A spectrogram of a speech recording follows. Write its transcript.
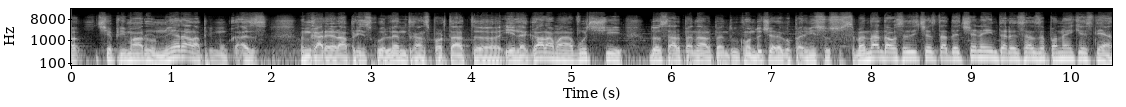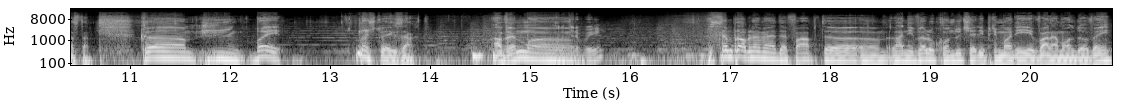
uh, ce primarul nu era la primul caz în care era prins cu lemn transportat uh, ilegal, a mai avut și dosar penal pentru conducere cu permisul suspendat, dar o să ziceți, dar de ce ne interesează pe noi chestia asta? Că, băi, nu știu exact. Avem... Uh, Ar trebui? sunt probleme, de fapt, uh, uh, la nivelul conducerii primăriei Valea Moldovei,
